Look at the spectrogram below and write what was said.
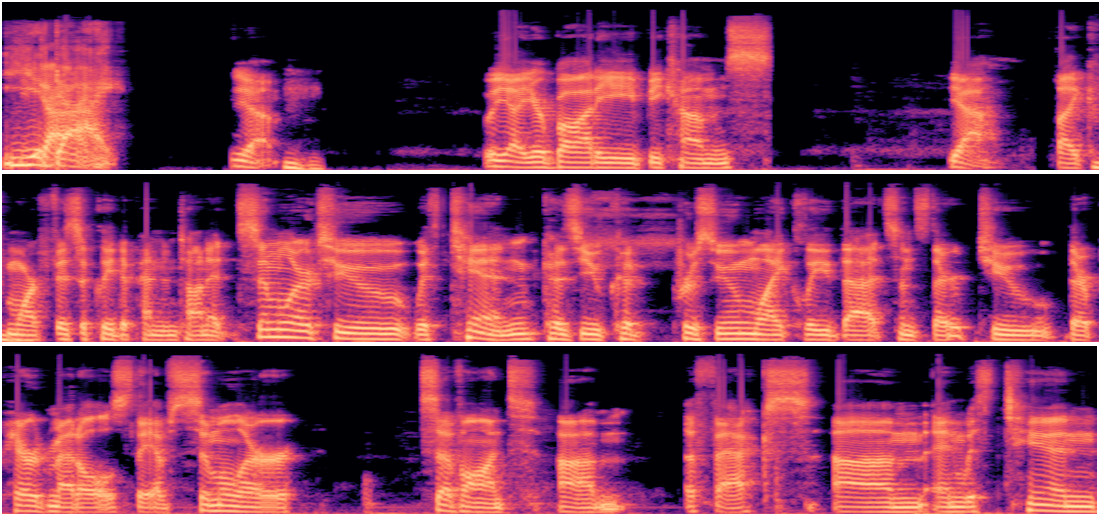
you die. die. Yeah. Mm-hmm. Well, yeah, your body becomes, yeah, like mm-hmm. more physically dependent on it similar to with tin because you could presume likely that since they're two they're paired metals they have similar savant um, effects um, and with tin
